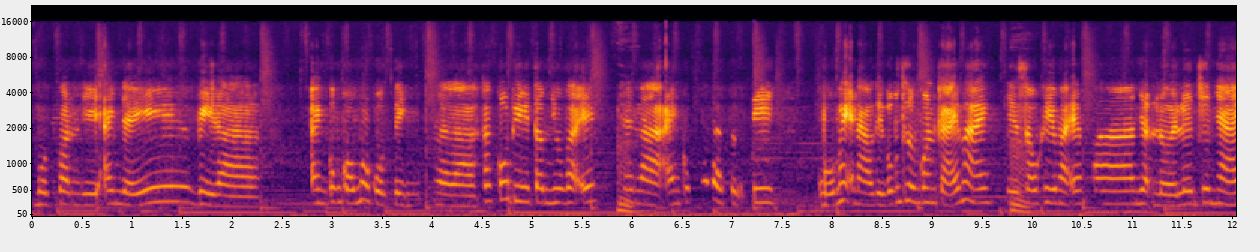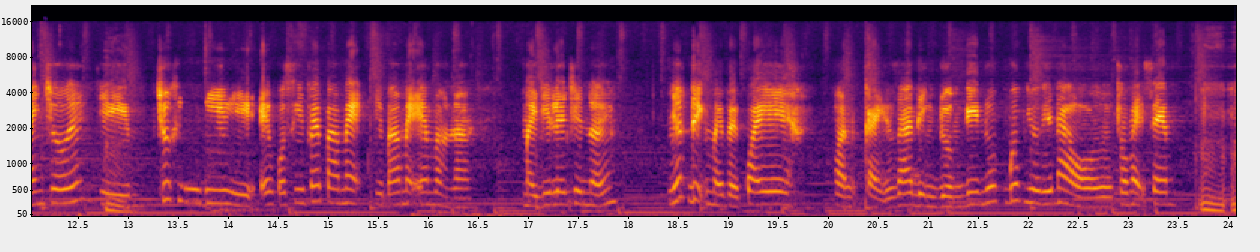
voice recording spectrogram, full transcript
một phần thì anh đấy vì là anh cũng có một cuộc tình là khắc cốt ghi tâm như vậy ừ. nên là anh cũng rất là tự ti bố mẹ nào thì cũng thương con cái mà anh thì ừ. sau khi mà em uh, nhận lời lên trên nhà anh chơi ấy, thì ừ. trước khi đi thì em có xin phép ba mẹ thì ba mẹ em bảo là mày đi lên trên đấy nhất định mày phải quay hoàn cảnh gia đình đường đi nước bước như thế nào cho mẹ xem ừ, ừ.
